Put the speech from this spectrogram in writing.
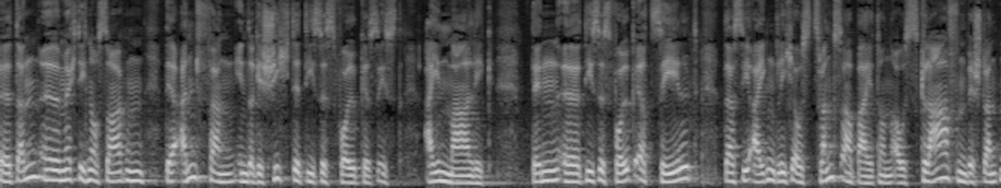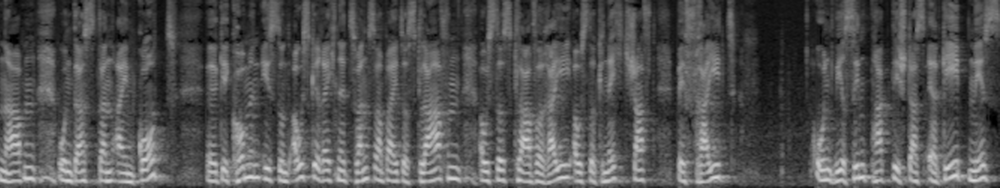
Äh, dann äh, möchte ich noch sagen, der Anfang in der Geschichte dieses Volkes ist einmalig. Denn äh, dieses Volk erzählt, dass sie eigentlich aus Zwangsarbeitern, aus Sklaven bestanden haben und dass dann ein Gott äh, gekommen ist und ausgerechnet Zwangsarbeiter, Sklaven aus der Sklaverei, aus der Knechtschaft befreit und wir sind praktisch das Ergebnis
